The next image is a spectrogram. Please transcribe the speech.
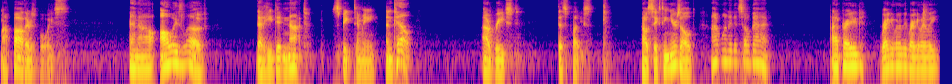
my Father's voice. And I'll always love that he did not speak to me until I reached this place. I was 16 years old. I wanted it so bad. I prayed regularly, regularly.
